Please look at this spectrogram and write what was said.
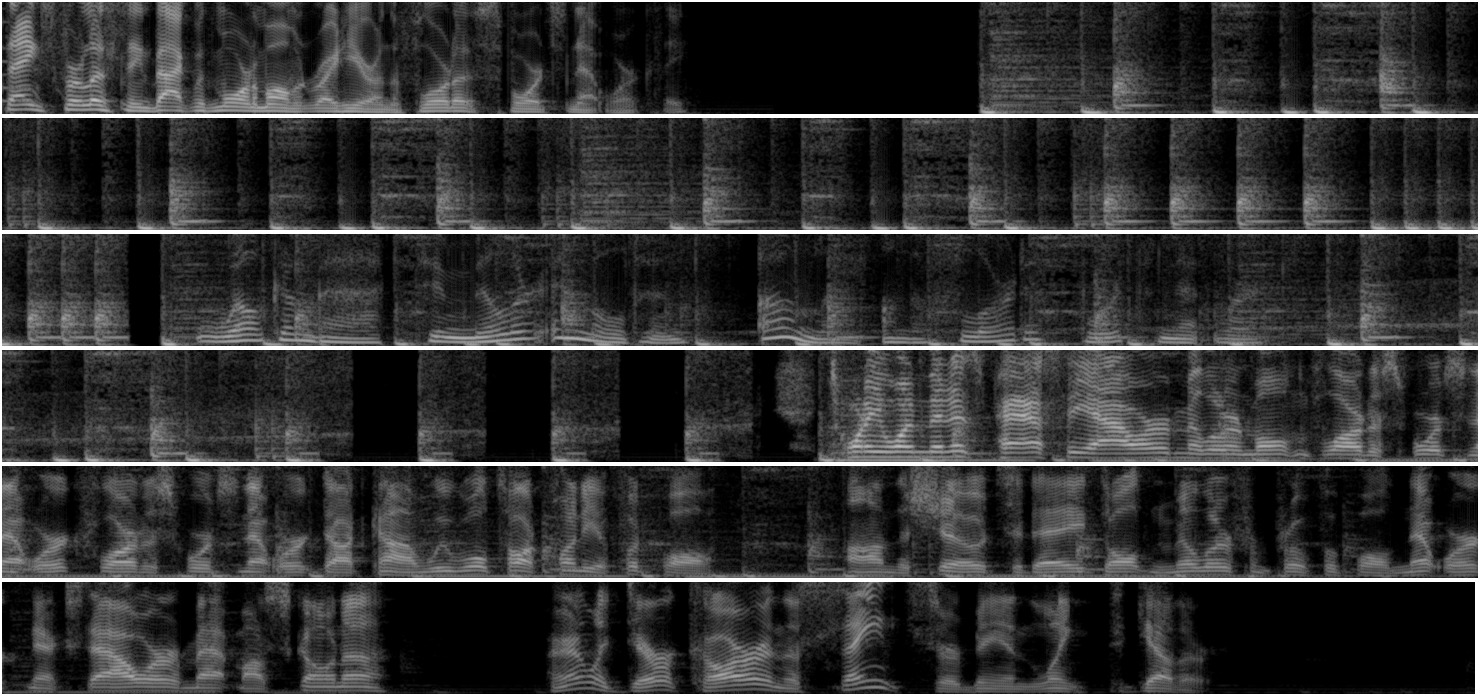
Thanks for listening. Back with more in a moment right here on the Florida Sports Network. See? Welcome back to Miller and Moulton, only on the Florida Sports Network. Twenty-one minutes past the hour. Miller and Moulton, Florida Sports Network, FloridaSportsNetwork.com. We will talk plenty of football on the show today. Dalton Miller from Pro Football Network next hour. Matt Moscona. Apparently, Derek Carr and the Saints are being linked together.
